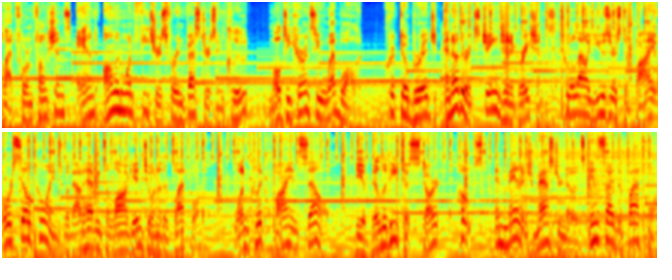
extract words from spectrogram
Platform functions and all-in-one features for investors include multi-currency web wallet, crypto bridge, and other exchange integrations to allow users to buy or sell coins without having to log into another platform. One-click buy and sell, the ability to start, host, and manage masternodes inside the platform,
